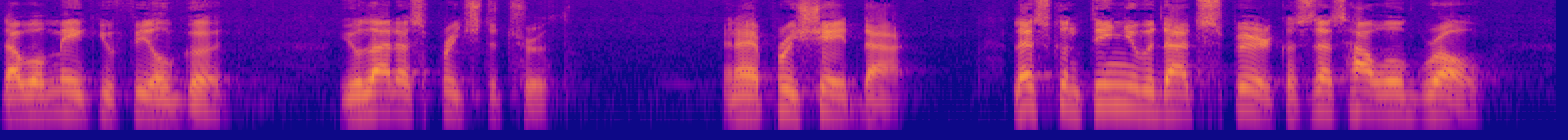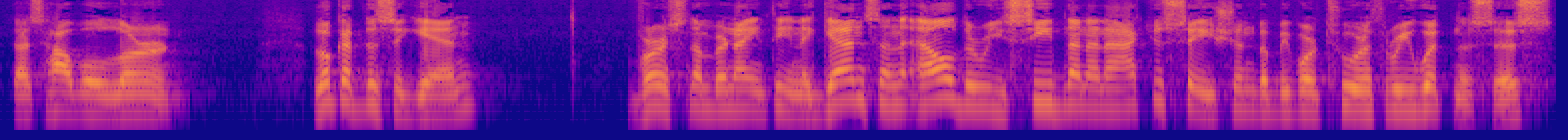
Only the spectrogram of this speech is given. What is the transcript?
that will make you feel good. You let us preach the truth. And I appreciate that. Let's continue with that spirit because that's how we'll grow. That's how we'll learn. Look at this again. Verse number 19. Against an elder received an accusation, but before two or three witnesses.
